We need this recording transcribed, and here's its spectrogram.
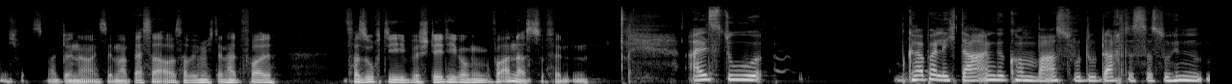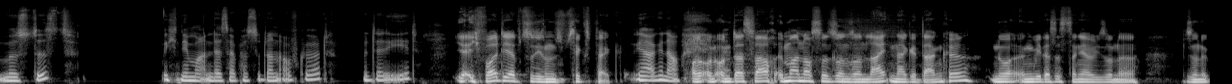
ich werde jetzt mal dünner, ich sehe mal besser aus, habe ich mich dann halt voll versucht, die Bestätigung woanders zu finden. Als du körperlich da angekommen warst, wo du dachtest, dass du hin müsstest, ich nehme an, deshalb hast du dann aufgehört? Mit der Diät? Ja, ich wollte jetzt zu diesem Sixpack. Ja, genau. Und, und, und das war auch immer noch so, so, so ein leitender Gedanke. Nur irgendwie, das ist dann ja wie so eine, wie so eine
